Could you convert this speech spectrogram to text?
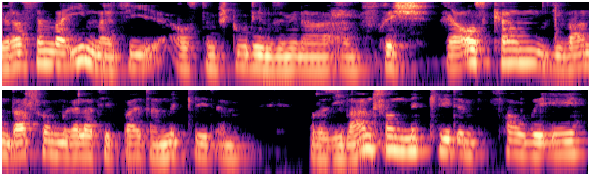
war das denn bei Ihnen, als Sie aus dem Studienseminar äh, frisch rauskamen? Sie waren da schon relativ bald ein Mitglied im oder Sie waren schon Mitglied im VBE?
